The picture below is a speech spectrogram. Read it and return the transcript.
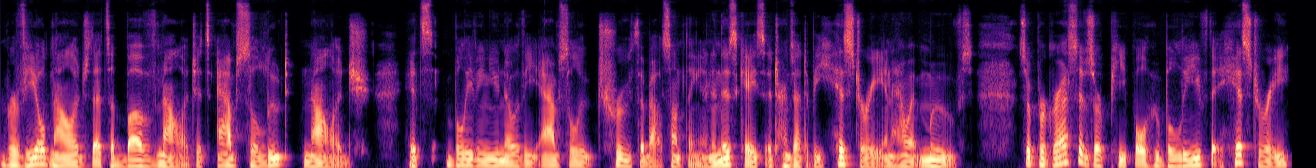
revealed knowledge that's above knowledge. It's absolute knowledge. It's believing you know the absolute truth about something. And in this case, it turns out to be history and how it moves. So progressives are people who believe that history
